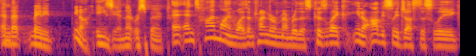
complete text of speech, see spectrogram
and, that made it you know easy in that respect. and, and timeline wise, I'm trying to remember this because, like, you know, obviously Justice League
